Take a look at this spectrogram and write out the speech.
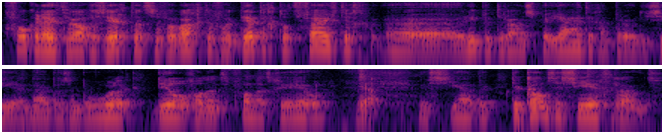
Fokker heeft wel gezegd dat ze verwachten voor 30 tot 50 eh Reaper drones per jaar te gaan produceren. Nou, dat is een behoorlijk deel van het, van het geheel. Ja. Dus ja, de, de kans is zeer groot.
